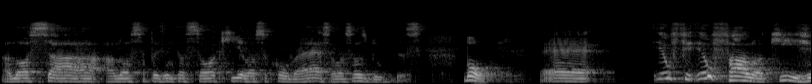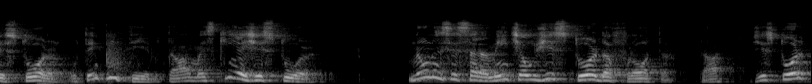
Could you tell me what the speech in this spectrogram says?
a nossa, a nossa apresentação aqui, a nossa conversa, as nossas dúvidas. Bom, é, eu, eu falo aqui gestor o tempo inteiro, tá? Mas quem é gestor? Não necessariamente é o gestor da frota, tá? Gestor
